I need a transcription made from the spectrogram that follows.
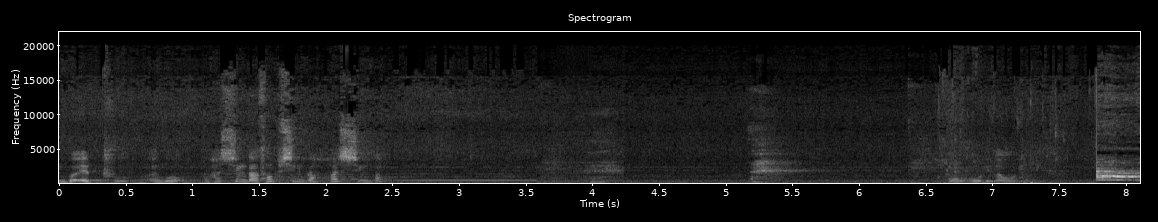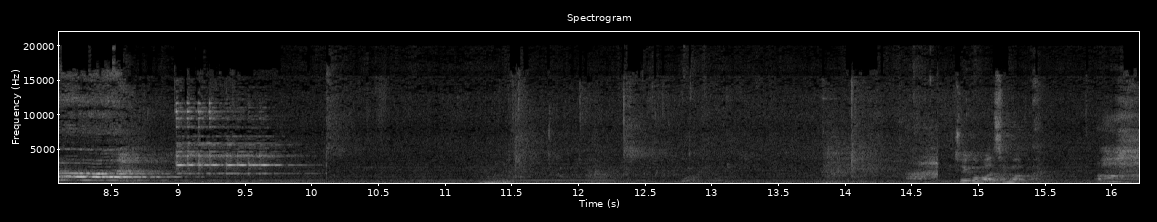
이거 F 이거 화신가 섭신가 화신가? 오 오리다 오리. 저희가 마지막. 아.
